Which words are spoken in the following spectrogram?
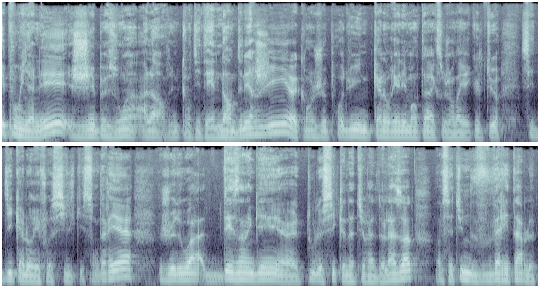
Et pour y aller, j'ai besoin alors d'une quantité énorme d'énergie. Euh, quand je produis une calorie alimentaire avec ce genre d'agriculture, c'est 10 calories fossiles qui sont derrière. Je dois désinguer euh, tout le cycle naturel de l'azote. C'est une véritable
